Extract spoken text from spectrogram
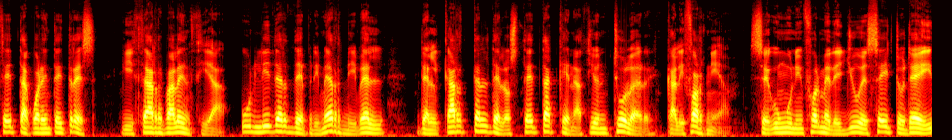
Z43, Guizar Valencia, un líder de primer nivel del cártel de los Z que nació en Tulare, California. Según un informe de USA Today,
